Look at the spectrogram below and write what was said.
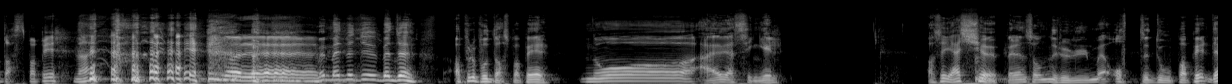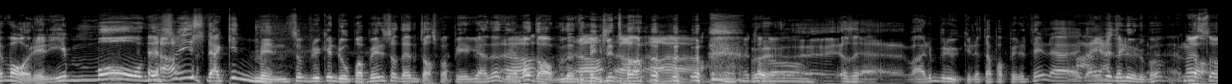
dasspapir. Nei. Når, eh, Men, men, men, du, men du, apropos dasspapir. Nå er jo jeg singel. Altså, Jeg kjøper en sånn rull med åtte dopapir. Det varer i månedsvis! Det er ikke menn som bruker dopapir, så den dasspapirgreiene, det må damene ja, egentlig ta. Ja, ja, ja, ja. Altså, hva er det bruker dette papiret til? Jeg, Nei, jeg jeg lure på. Når jeg, så,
